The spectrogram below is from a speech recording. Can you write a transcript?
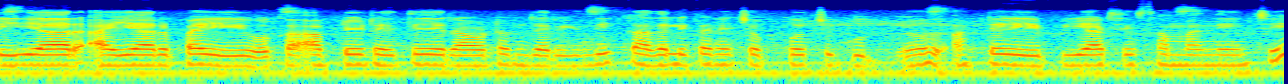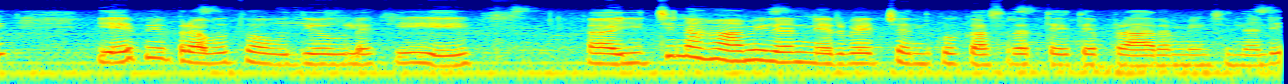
డిఆర్ ఐఆర్పై ఒక అప్డేట్ అయితే రావటం జరిగింది. కదలికనే చెప్పుకోవచ్చు అంటే పిఆర్సీకి సంబంధించి. ఏపీ ప్రభుత్వ ఉద్యోగులకి ఇచ్చిన హామీలను నెరవేర్చేందుకు కసరత్తు అయితే ప్రారంభించిందండి.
